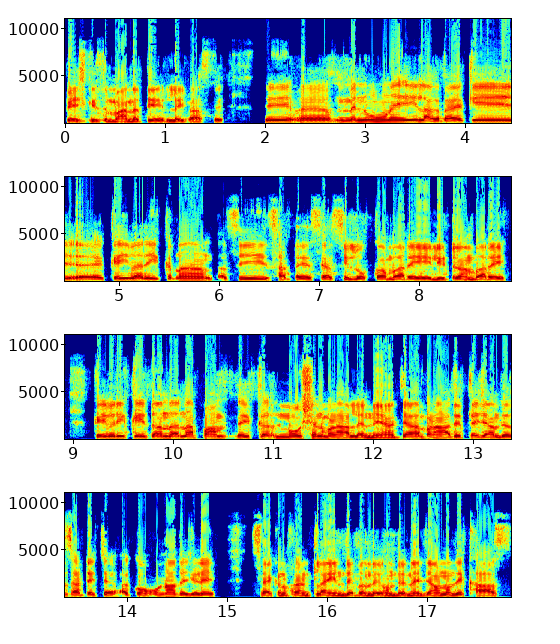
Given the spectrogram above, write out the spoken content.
ਪੇਸ਼ਗੀ ਜ਼ਮਾਨਤ ਦੇ ਲਈ ਵਾਸਤੇ। ਤੇ ਮੈਨੂੰ ਹੁਣ ਇਹ ਲੱਗਦਾ ਹੈ ਕਿ ਕਈ ਵਾਰੀ ਇੱਕ ਨਾ ਅਸੀਂ ਸਾਡੇ ਸਿਆਸੀ ਲੋਕਾਂ ਬਾਰੇ, ਲੀਡਰਾਂ ਬਾਰੇ ਕਈ ਵਾਰੀ ਕਿਦਾਂ ਦਾ ਨਾ ਆਪਾਂ ਇੱਕ ਨੋਸ਼ਨ ਬਣਾ ਲੈਂਦੇ ਆ ਜਾਂ ਬਣਾ ਦਿੱਤੇ ਜਾਂਦੇ ਸਾਡੇ ਚ ਅੱਗੋਂ ਉਹਨਾਂ ਦੇ ਜਿਹੜੇ ਸੈਕੰਡ ਫਰੰਟ ਲਾਈਨ ਦੇ ਬੰਦੇ ਹੁੰਦੇ ਨੇ ਜਾਂ ਉਹਨਾਂ ਦੇ ਖਾਸ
